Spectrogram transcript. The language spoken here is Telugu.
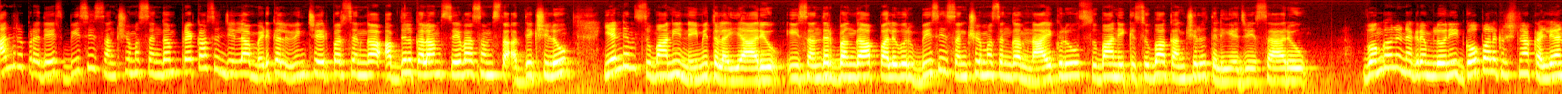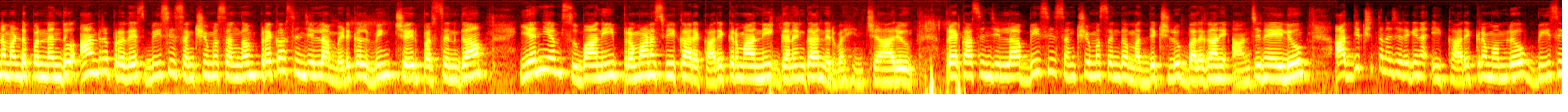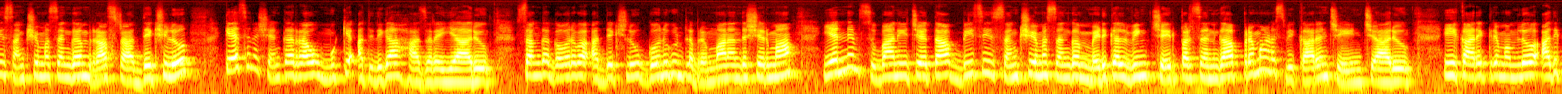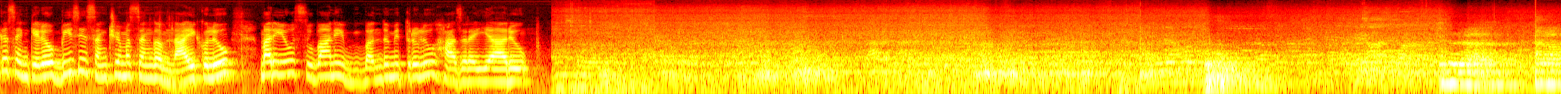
ఆంధ్రప్రదేశ్ బీసీ సంక్షేమ సంఘం ప్రకాశం జిల్లా మెడికల్ వింగ్ చైర్పర్సన్గా అబ్దుల్ కలాం సేవా సంస్థ అధ్యక్షులు ఎన్ఎం సుబాని నియమితులయ్యారు. ఈ సందర్భంగా పలువురు బీసీ సంక్షేమ సంఘం నాయకులు సుబానికి శుభాకాంక్షలు తెలియజేశారు. ఒంగోలు నగరంలోని గోపాలకృష్ణ కళ్యాణ మండపం నందు ఆంధ్రప్రదేశ్ బీసీ సంక్షేమ సంఘం ప్రకాశం జిల్లా మెడికల్ వింగ్ చైర్పర్సన్గా ఎన్ఎం సుబాని ప్రమాణ స్వీకార కార్యక్రమాన్ని ఘనంగా నిర్వహించారు. ప్రకాశం జిల్లా బీసీ సంక్షేమ సంఘం అధ్యక్షులు బలగాని ఆంజనేయులు అధ్యక్షతన జరిగిన ఈ కార్యక్రమంలో బీసీ సంక్షేమ సంఘం రాష్ట్ర అధ్యక్షులు కేసన శంకర్రావు ముఖ్య అతిథిగా హాజరయ్యారు. సంఘ గౌరవ అధ్యక్షులు గోనుగుంట్ల బ్రహ్మానంద శర్మ ఎన్ఎం సుబానీ చేత బీసీ సంక్షేమ సంఘం మెడికల్ వింగ్ చైర్పర్సన్గా కూడా ప్రమాణ స్వీకారం చేయించారు. ఈ కార్యక్రమంలో అధిక సంఖ్యలో బీసీ సంక్షేమ సంఘం నాయకులు మరియు సుబాని బంధుమిత్రులు హాజరయ్యారు.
